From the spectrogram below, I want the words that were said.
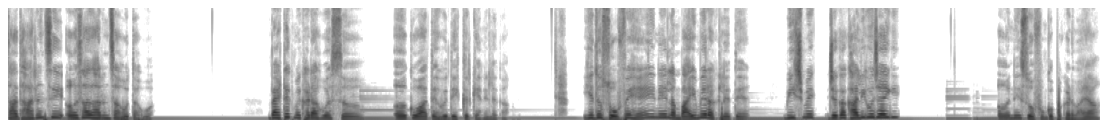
साधारण से असाधारण सा होता हुआ। बैठक में खड़ा हुआ स, अ को आते हुए देखकर कहने लगा, ये दो सोफे हैं, इन्हें लंबाई में रख लेते हैं। बीच में जगह खाली हो जाएगी। अ ने सोफों को पकड़वाया,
